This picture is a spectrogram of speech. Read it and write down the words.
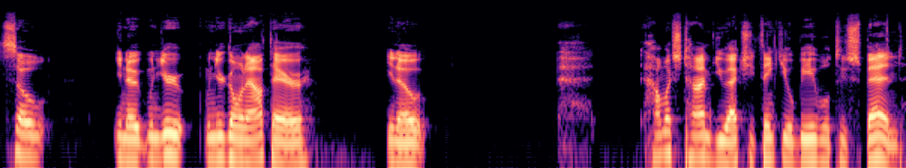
so you know when you're when you're going out there you know how much time do you actually think you'll be able to spend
